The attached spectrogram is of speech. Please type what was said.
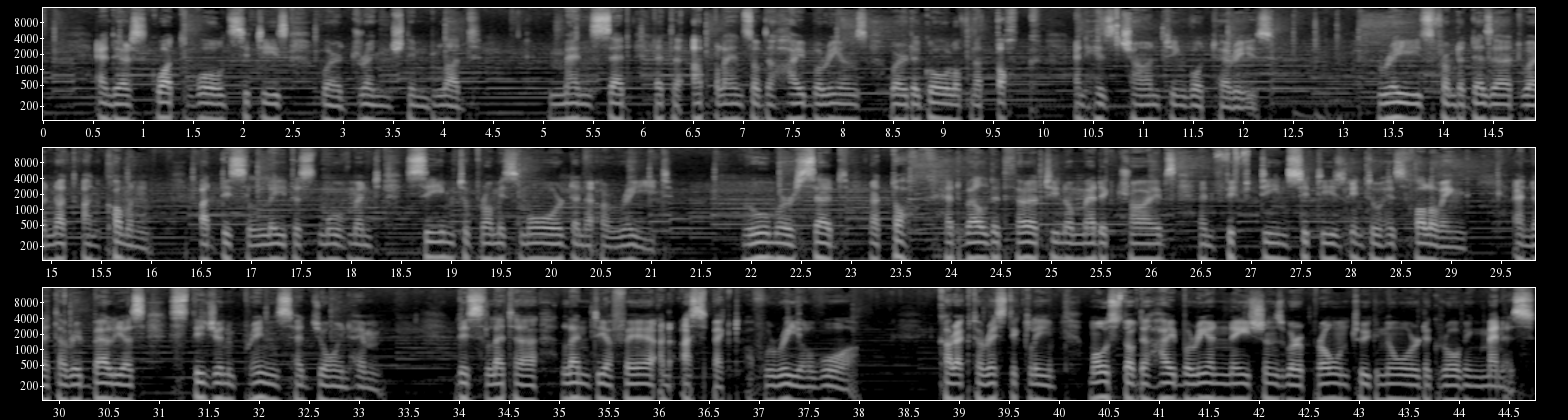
and their squat walled cities were drenched in blood. Men said that the uplands of the Hyborians were the goal of Natohk and his chanting votaries. Raids from the desert were not uncommon, but this latest movement seemed to promise more than a raid. Rumor said Natohk had welded 30 nomadic tribes and 15 cities into his following, and that a rebellious Stygian prince had joined him. This letter lent the affair an aspect of real war. Characteristically, most of the Hyborian nations were prone to ignore the growing menace.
